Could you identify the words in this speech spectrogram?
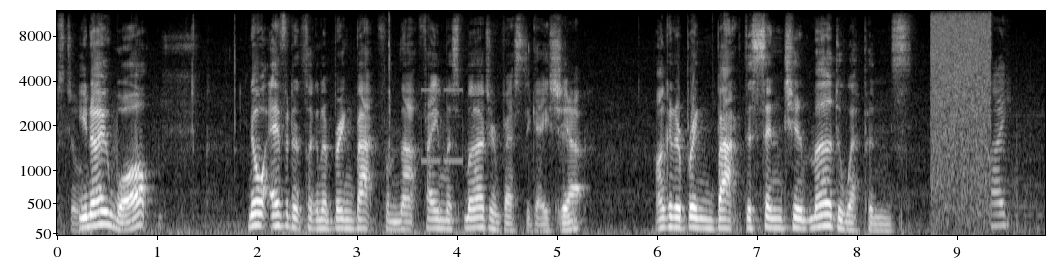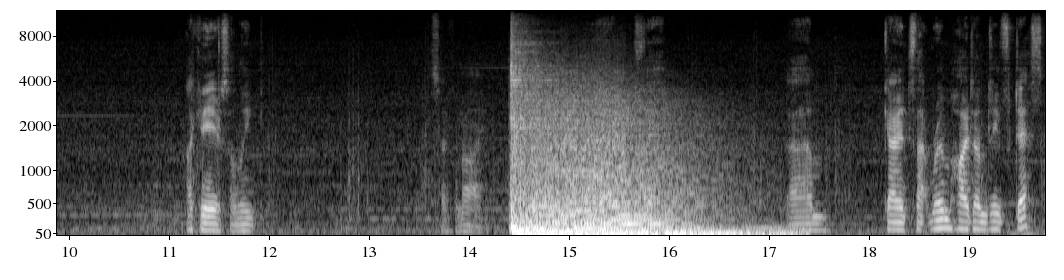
still- you know what? You know what evidence I'm going to bring back from that famous murder investigation? Yeah. I'm going to bring back the sentient murder weapons. Hi. I can hear something. So can I. Um, go into that room, hide underneath the desk.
